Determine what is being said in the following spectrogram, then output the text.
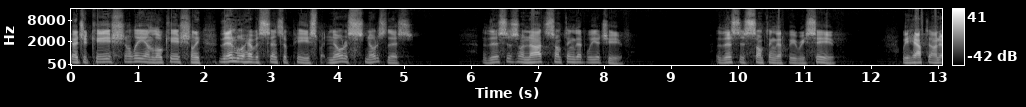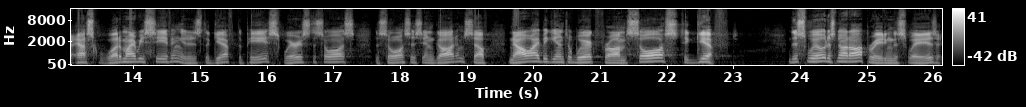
educationally and locationally, then we'll have a sense of peace. But notice, notice this. This is not something that we achieve. This is something that we receive. we have to ask, what am I receiving? It is the gift, the peace. Where is the source? The source is in God Himself. Now I begin to work from source to gift. This world is not operating this way, is it?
